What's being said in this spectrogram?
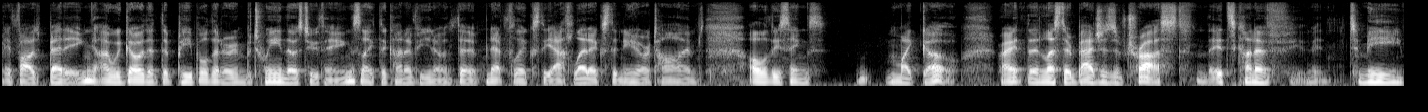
if i was betting i would go that the people that are in between those two things like the kind of you know the netflix the athletics the new york times all of these things might go right unless they're badges of trust it's kind of to me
